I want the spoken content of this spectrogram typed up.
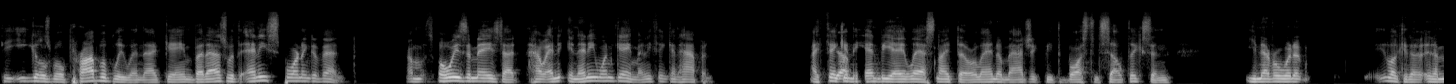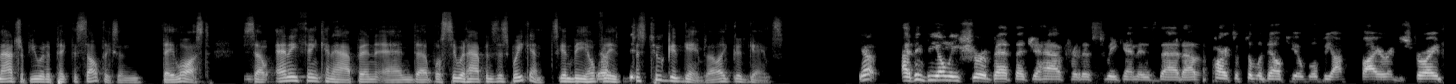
the Eagles will probably win that game, but as with any sporting event, I'm always amazed at how any, in any one game anything can happen. I think in the NBA last night, the Orlando Magic beat the Boston Celtics, and you never would have look at a, in a matchup you would have picked the Celtics, and they lost. So anything can happen, and uh, we'll see what happens this weekend. It's going to be hopefully yep. just two good games. I like good games. Yep. I think the only sure bet that you have for this weekend is that uh, parts of Philadelphia will be on fire and destroyed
